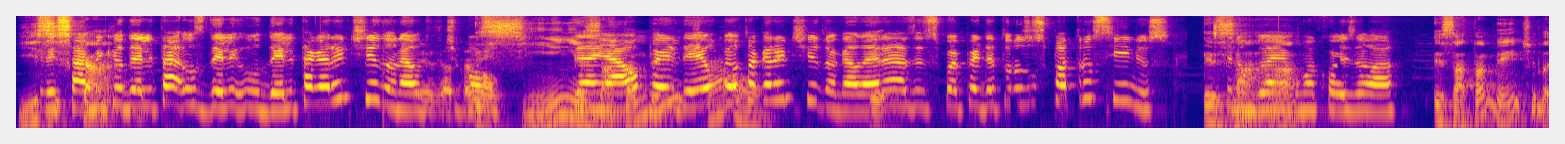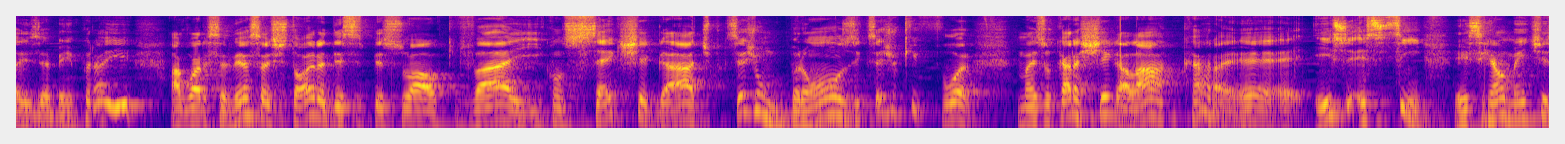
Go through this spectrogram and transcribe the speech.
E Eles sabem que o dele, tá, os dele, o dele tá garantido, né? O do futebol. Sim, Ganhar exatamente. ou perder, o meu tá garantido. A galera às vezes pode perder todos os patrocínios Exato. se não ganha alguma coisa lá. Exatamente, Laís, é bem por aí. Agora, você vê essa história desse pessoal que vai e consegue chegar, tipo, que seja um bronze, que seja o que for, mas o cara chega lá, cara, é, é esse, esse sim, esse realmente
